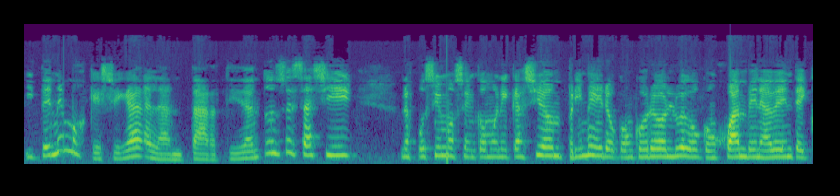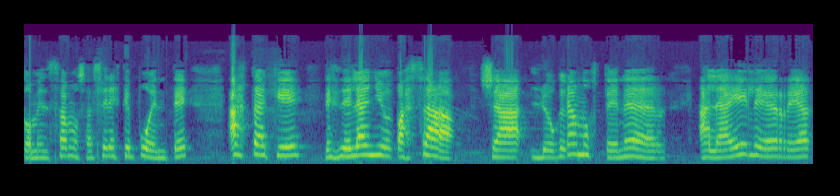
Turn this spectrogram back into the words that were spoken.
y tenemos que llegar a la Antártida. Entonces allí nos pusimos en comunicación primero con Corol, luego con Juan Benavente y comenzamos a hacer este puente hasta que desde el año pasado ya logramos tener a la LRA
